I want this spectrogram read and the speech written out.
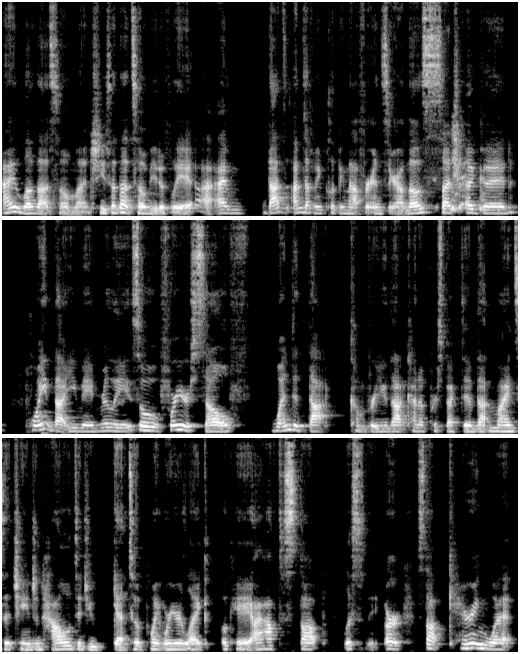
I love that so much. You said that so beautifully. I, I'm that's I'm definitely clipping that for Instagram. That was such a good point that you made, really. So for yourself, when did that come for you that kind of perspective that mindset change and how did you get to a point where you're like okay i have to stop listening or stop caring what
